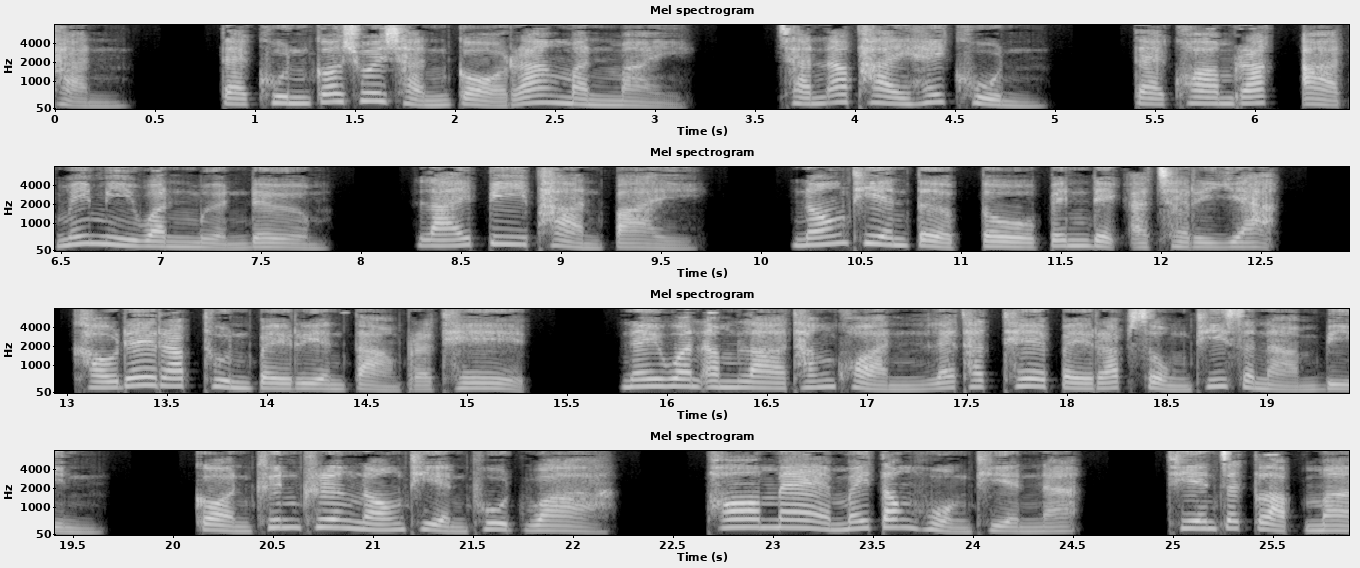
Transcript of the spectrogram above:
ฉัน แต่คุณก็ช่วยฉันก่อร่างมันใหม่ ฉันอภัยให้คุณ แต่ความรักอาจไม่มีวันเหมือนเดิม หลายปีผ่านไป น้องเทียนเติบโตเป็นเด็กอัจฉริยะ เขาได้รับทุนไปเรียนต่างประเทศ ในวันอำลาทั้งขวัญและทัดเทพไปรับส่งที่สนามบิน ก่อนขึ้นเครื่องน้องเทียนพูดว่า พ่อแม่ไม่ต้องห่วงเทียนนะ เทียนจะกลับมา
